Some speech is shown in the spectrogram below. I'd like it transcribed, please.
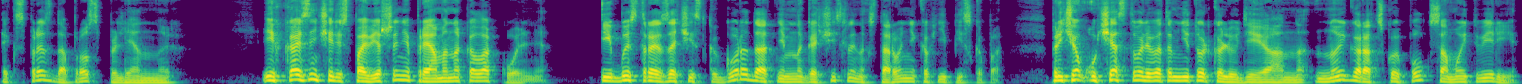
Экспресс-допрос пленных. Их казнь через повешение прямо на колокольне. И быстрая зачистка города от немногочисленных сторонников епископа. Причем участвовали в этом не только люди Иоанна, но и городской полк самой Твери.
